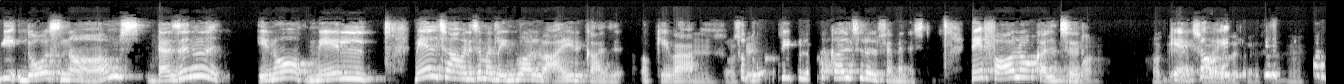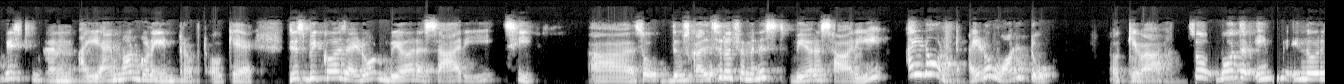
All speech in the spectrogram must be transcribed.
The, those norms doesn't, you know, male, male chauvinism அதுல involve ஆயிருக்காது. ஓகேவா? those people are cultural feminists. They follow culture. சும்மா. Okay, Okay, so follow it- the it culture. is not wish, man. I, I'm not going to interrupt, okay? Just because I don't wear a sari, see, uh, so those cultural feminists wear a sari. I don't. I don't want to. ஓகேவா ஆ, ஆ. சோ போத் இந்த இந்த ஒரு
